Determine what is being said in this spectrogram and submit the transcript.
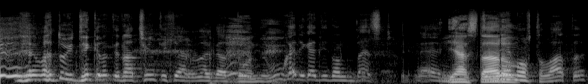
Wat doe je denken dat hij na twintig jaar wel gaat doen? Hoe ga je die dan best doen? Nee, Juist te nemen of te laten.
